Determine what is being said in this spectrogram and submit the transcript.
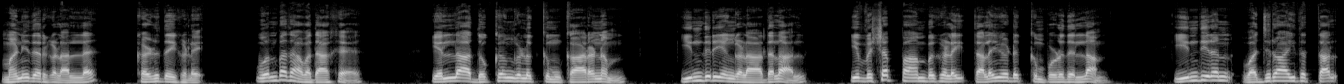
மனிதர்கள் அல்ல கழுதைகளே. ஒன்பதாவதாக எல்லா துக்கங்களுக்கும் காரணம் இந்திரியங்களாதலால் இவ்விஷப்பாம்புகளை தலையெடுக்கும் பொழுதெல்லாம் இந்திரன் வஜ்ராயுதத்தால்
